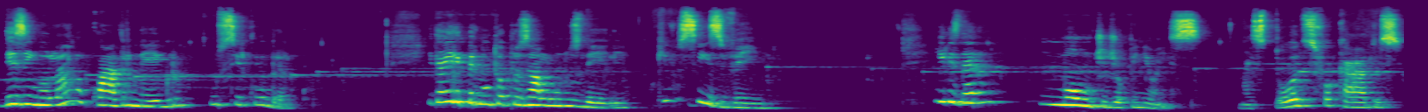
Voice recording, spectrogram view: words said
desenhou lá no quadro negro um círculo branco. E daí ele perguntou para os alunos dele: o que vocês veem? E eles deram um monte de opiniões, mas todos focados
